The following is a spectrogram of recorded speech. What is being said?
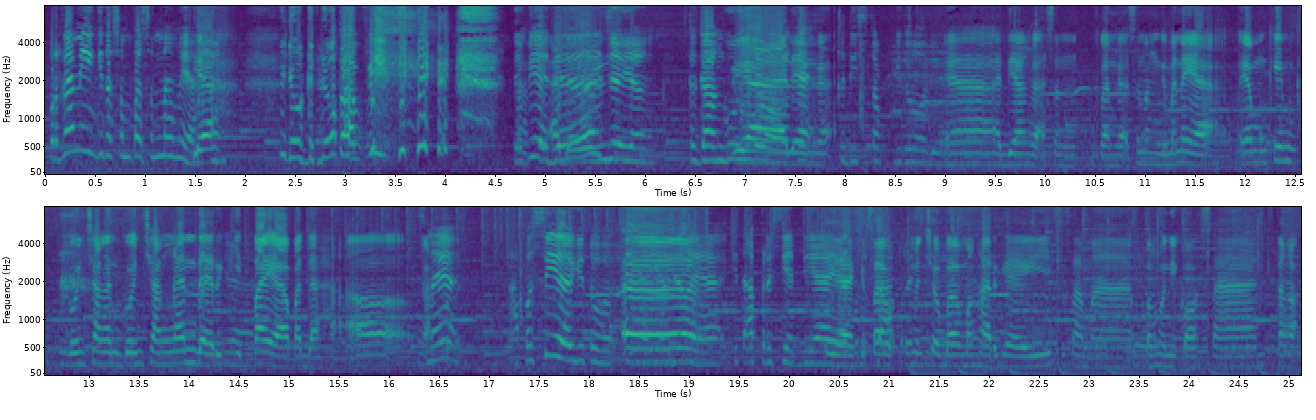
pernah nih kita sempat senam ya? Ya. Yoga doang. Tapi tapi, tapi ada, ada aja yang keganggu Iya, gitu loh ada yang kayak nggak- ke disturb gitu loh dia. Ya dia nggak sen bukan nggak seneng gimana ya? Ya mungkin goncangan-goncangan dari Iya. kita ya padahal sebenarnya apa sih ya gitu? Eh, ya ya kita appreciate dia ya ya berusaha kita appreciate. mencoba menghargai sesama penghuni kosan. Kita nggak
